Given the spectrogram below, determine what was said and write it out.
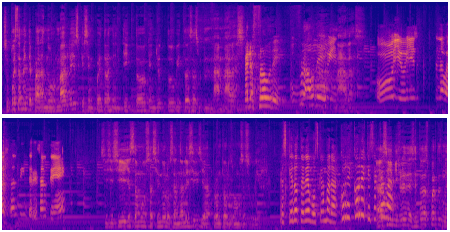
supuestamente paranormales que se encuentran en TikTok, en YouTube y todas esas mamadas. Pero es fraude, fraude. Uy, Mamadas. Oye, oye, suena bastante interesante, ¿eh? Sí, sí, sí, ya estamos haciendo los análisis, ya pronto los vamos a subir. Es que no tenemos cámara. Corre, corre, que se Ah, acaba. sí, mis redes, en todas partes me,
